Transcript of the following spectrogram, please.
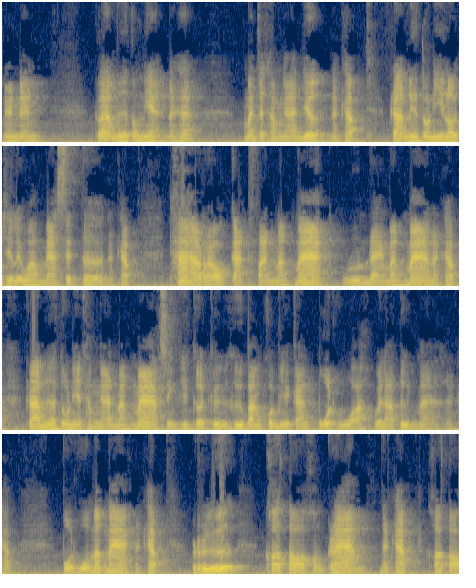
แน่นๆ กล้ามเนื้อตรงเนี้ยนะฮะมันจะทำงานเยอะนะครับ กล้ามเนื้อตัวนี้เราจะเรียกว่า masseter นะครับถ้าเรากัดฟันมากๆ รุนแรงมากๆนะครับ กล้ามเนื้อตัวนี้ทำงานมากๆ สิ่งที่เกิดขึ้นก็คือบางคนมีอาการปวดหัวเวลาตื่นมานะครับ ปวดหัวมากๆนะครับหรือข้อต่อของกรามนะครับข้อต่อ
